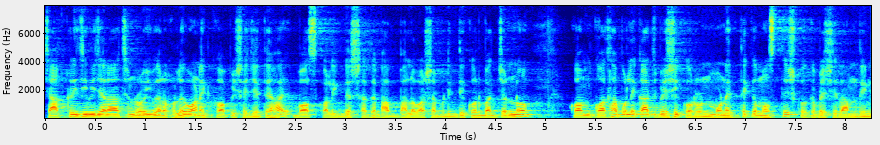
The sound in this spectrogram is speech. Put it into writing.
চাকরিজীবী যারা আছেন, রবিবার হলেও অনেককে অফিসে যেতে হয়। বস কলিকদের সাথে ভাব ভালোবাসা বৃদ্ধি করবার জন্য কম কথা বলে কাজ বেশি করুন। মনের থেকে মস্তিষ্ককে বেশি দাম দিন।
